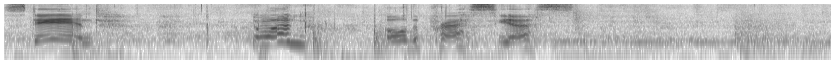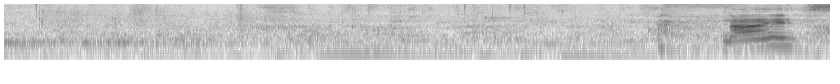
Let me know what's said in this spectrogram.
Stand. Come on. Oh, the press, yes. Nice.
